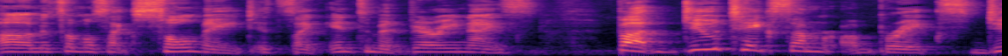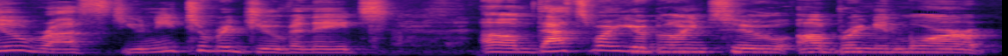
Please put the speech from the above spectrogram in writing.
Um, it's almost like soulmate. It's like intimate, very nice. But do take some breaks. Do rest. You need to rejuvenate. Um, that's where you're going to uh, bring in more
